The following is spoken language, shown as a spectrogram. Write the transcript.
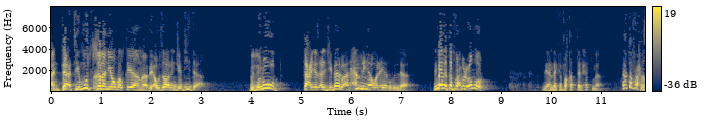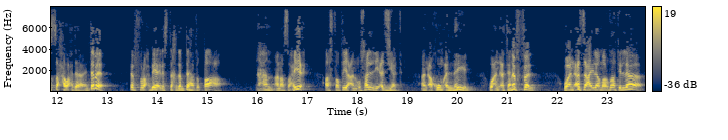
أن تأتي مثخلا يوم القيامة بأوزار جديدة بذنوب تعجز الجبال عن حملها والعياذ بالله. لماذا تفرح بالعمر؟ لأنك فقدت الحكمة. لا تفرح بالصحة وحدها. انتبه! افرح بها إذا استخدمتها في الطاعة. نعم أنا صحيح. أستطيع أن أصلي أزيد أن أقوم الليل وأن أتنفل وأن أسعى إلى مرضاة الله.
